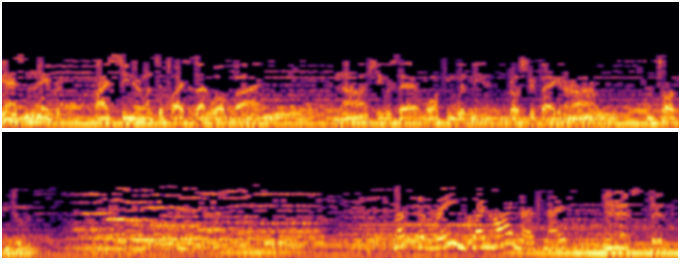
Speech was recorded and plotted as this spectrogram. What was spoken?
Yes, a neighbor. I'd seen her once or twice as I'd walked by. And now she was there walking with me, a grocery bag in her arm, and talking to me. Must have rained quite hard last night. Yes, it did.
